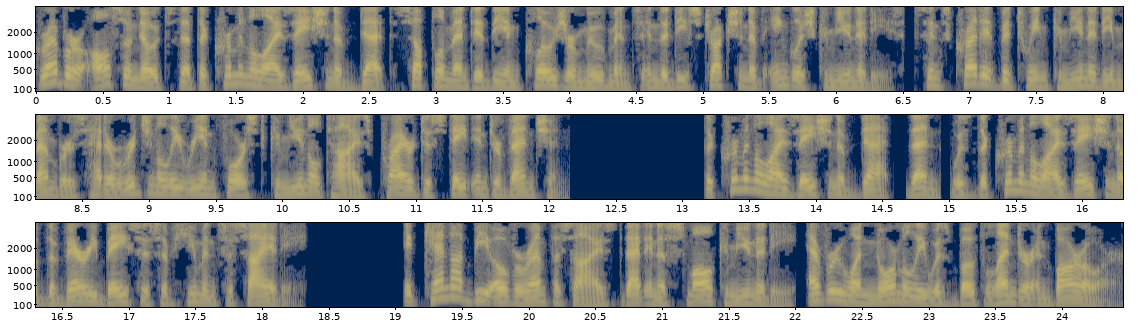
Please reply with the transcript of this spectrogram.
Graeber also notes that the criminalization of debt supplemented the enclosure movements in the destruction of English communities, since credit between community members had originally reinforced communal ties prior to state intervention. The criminalization of debt, then, was the criminalization of the very basis of human society. It cannot be overemphasized that in a small community, everyone normally was both lender and borrower.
